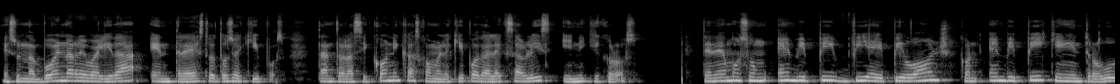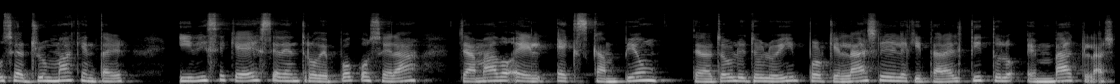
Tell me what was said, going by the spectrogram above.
Es una buena rivalidad entre estos dos equipos, tanto las icónicas como el equipo de Alexa Bliss y Nikki Cross. Tenemos un MVP VIP launch con MVP quien introduce a Drew McIntyre y dice que este dentro de poco será llamado el ex campeón de la WWE porque Lashley le quitará el título en Backlash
